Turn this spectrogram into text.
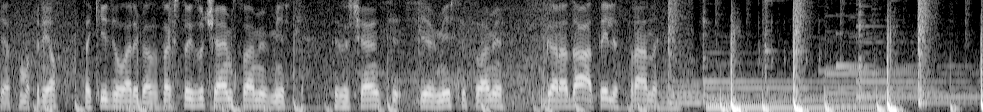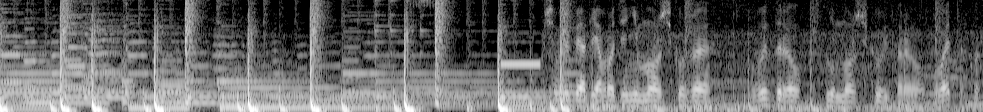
я смотрел. Такие дела, ребята. Так что изучаем с вами вместе. Изучаем все, все вместе с вами города, отели, страны. В общем, ребят, я вроде немножечко уже выздоровел, немножечко выздоровел. Бывает такое?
